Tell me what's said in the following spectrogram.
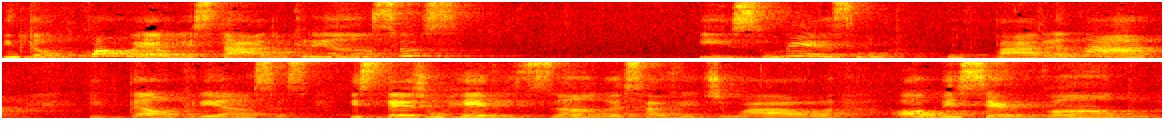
Então, qual é o estado, crianças? Isso mesmo, o Paraná. Então, crianças, estejam revisando essa videoaula, observando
